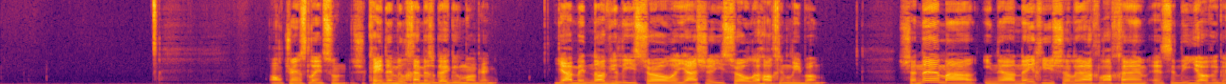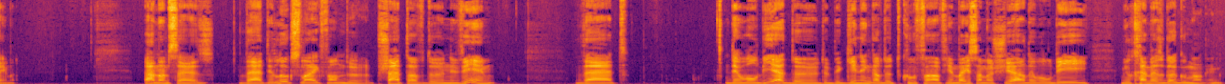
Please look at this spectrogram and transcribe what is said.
I'll translate soon. Shekedem milchemes geigu mageg. Yamid navi li Yisrael yasher Yisrael lehachin libam. Shenemar ine anechi shaleach lachem es Eliya v'geima. Says that it looks like from the pshat of the Nevim that there will be at the, the beginning of the Tkufa of Yemei HaMashiach, there will be Milchemes Gogu Mageg.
